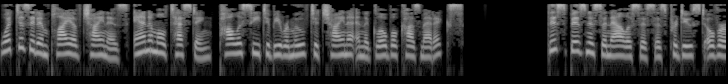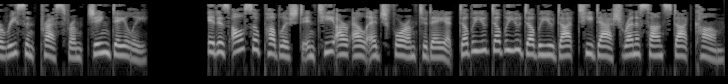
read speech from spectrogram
What does it imply of China's animal testing policy to be removed to China and the global cosmetics? This business analysis is produced over a recent press from Jing Daily. It is also published in TRL Edge forum today at www.t-renaissance.com.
